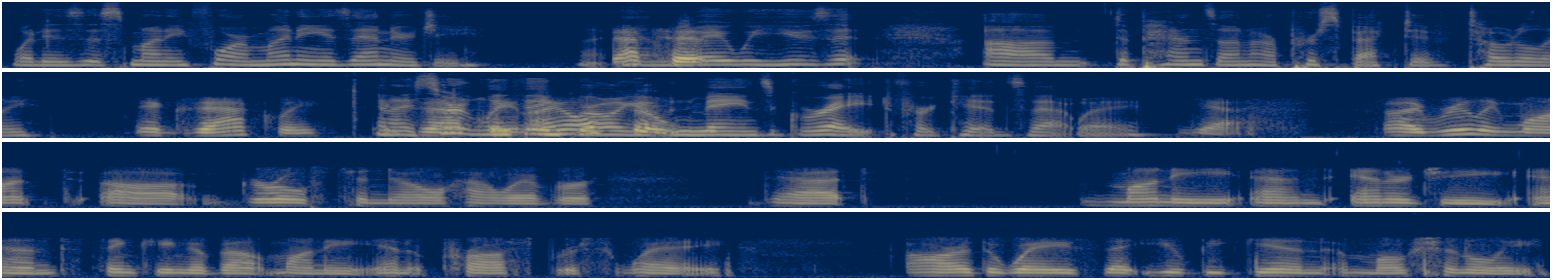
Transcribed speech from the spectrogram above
What is this money for? Money is energy. That's and the way we use it um, depends on our perspective totally. Exactly. And exactly. I certainly think I growing also, up in Maine's great for kids that way. Yes. I really want uh, girls to know, however, that money and energy and thinking about money in a prosperous way are the ways that you begin emotionally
